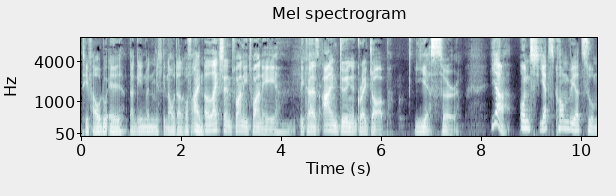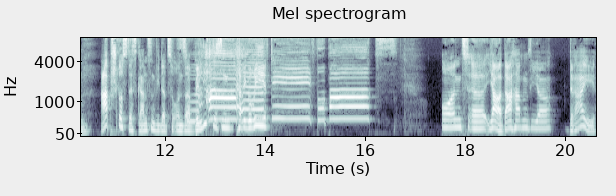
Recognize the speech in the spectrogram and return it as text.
TV-Duell. Da gehen wir nämlich genau darauf ein. Election 2020, because I'm doing a great job. Yes, sir. Ja, und jetzt kommen wir zum Abschluss des Ganzen wieder zu unserer beliebtesten Kategorie. Und äh, ja, da haben wir drei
